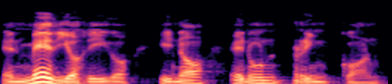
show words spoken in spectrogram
en medios digo, y no en un rincón.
